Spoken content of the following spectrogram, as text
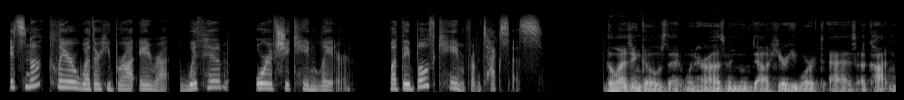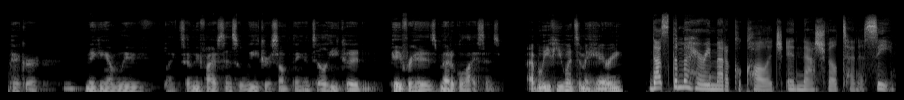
It's not clear whether he brought Era with him or if she came later, but they both came from Texas. The legend goes that when her husband moved out here, he worked as a cotton picker, mm. making, I believe, like 75 cents a week or something until he could pay for his medical license. I believe he went to Meharry. That's the Meharry Medical College in Nashville, Tennessee.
